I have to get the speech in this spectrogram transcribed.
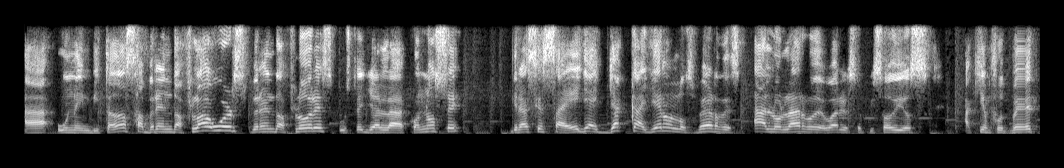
a una invitada, a Brenda Flowers. Brenda Flores, usted ya la conoce. Gracias a ella ya cayeron los verdes a lo largo de varios episodios aquí en Footbet.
